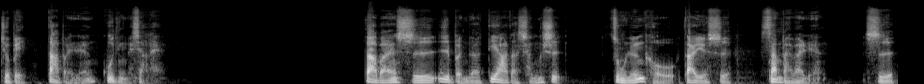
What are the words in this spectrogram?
就被大阪人固定了下来。大阪是日本的第二大城市，总人口大约是三百万人，是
